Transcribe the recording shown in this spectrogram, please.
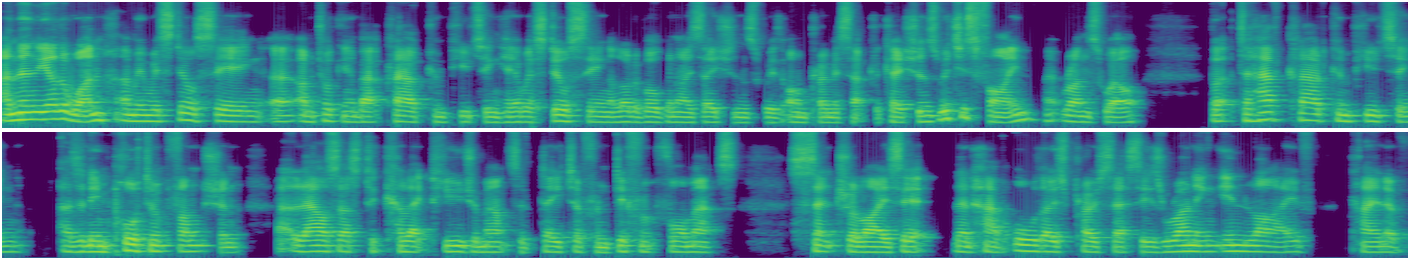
And then the other one, I mean, we're still seeing, uh, I'm talking about cloud computing here. We're still seeing a lot of organizations with on premise applications, which is fine, that runs well. But to have cloud computing as an important function allows us to collect huge amounts of data from different formats, centralize it, then have all those processes running in live kind of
